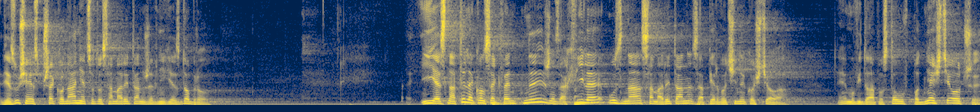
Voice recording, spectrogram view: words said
w Jezusie jest przekonanie co do Samarytan, że w nich jest dobro. I jest na tyle konsekwentny, że za chwilę uzna Samarytan za pierwociny Kościoła. Mówi do apostołów: podnieście oczy,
